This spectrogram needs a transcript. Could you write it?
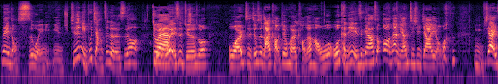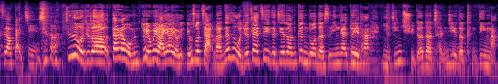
那种思维里面去。其实你不讲这个的时候，对啊我我也是觉得说。我儿子就是拿考卷回来考得好，我我肯定也是跟他说，哦，那你要继续加油啊，嗯，下一次要改进一下。其实我觉得，当然我们对未来要有有所展嘛，但是我觉得在这个阶段，更多的是应该对他已经取得的成绩的肯定嘛。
